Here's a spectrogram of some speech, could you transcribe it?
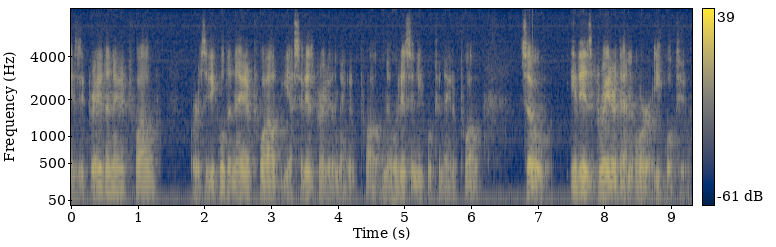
Is it greater than negative 12 or is it equal to negative 12? Yes, it is greater than negative 12. No, it isn't equal to negative 12. So it is greater than or equal to.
